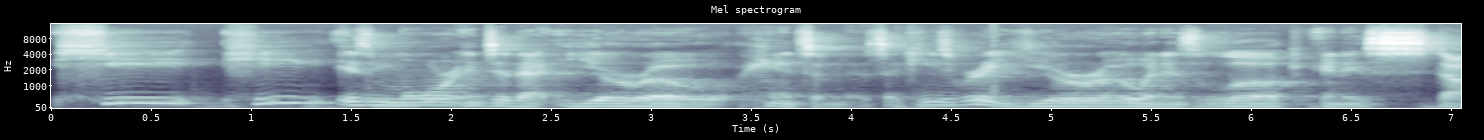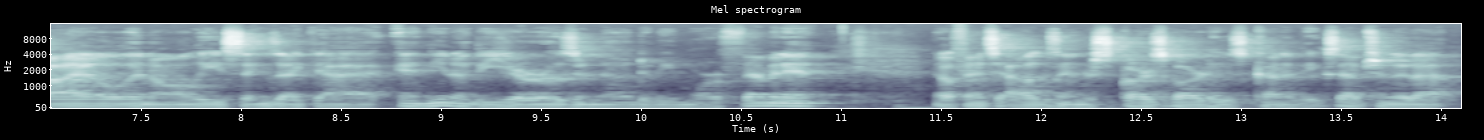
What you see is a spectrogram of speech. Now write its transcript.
he he is more into that Euro handsomeness. Like he's very Euro in his look and his style and all these things like that. And you know, the Euros are known to be more feminine no offense to Alexander Skarsgård, who's kind of the exception to that.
